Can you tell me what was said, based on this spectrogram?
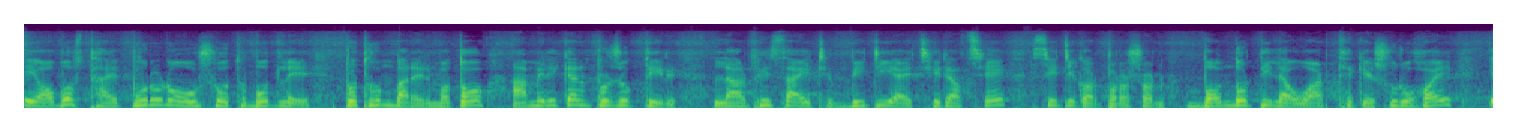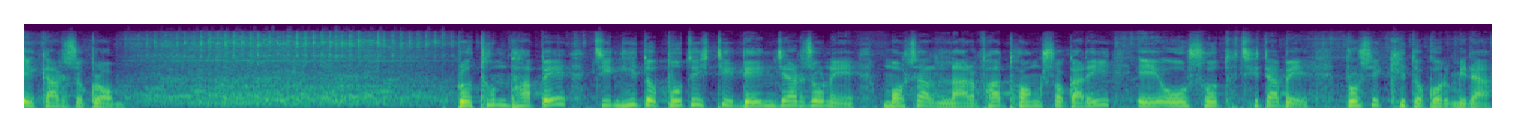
এ অবস্থায় পুরনো ঔষধ বদলে প্রথমবারের মতো আমেরিকান প্রযুক্তির লার্ভিসাইট বিটিআই ছিটাচ্ছে সিটি কর্পোরেশন। বন্দরটিলা ওয়ার্ড থেকে শুরু হয় এ কার্যক্রম। প্রথম ধাপে চিহ্নিত পঁচিশটি ডেঞ্জার জোনে মশার লার্ভা ধ্বংসকারী এ ঔষধ ছিটাবে প্রশিক্ষিত কর্মীরা।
